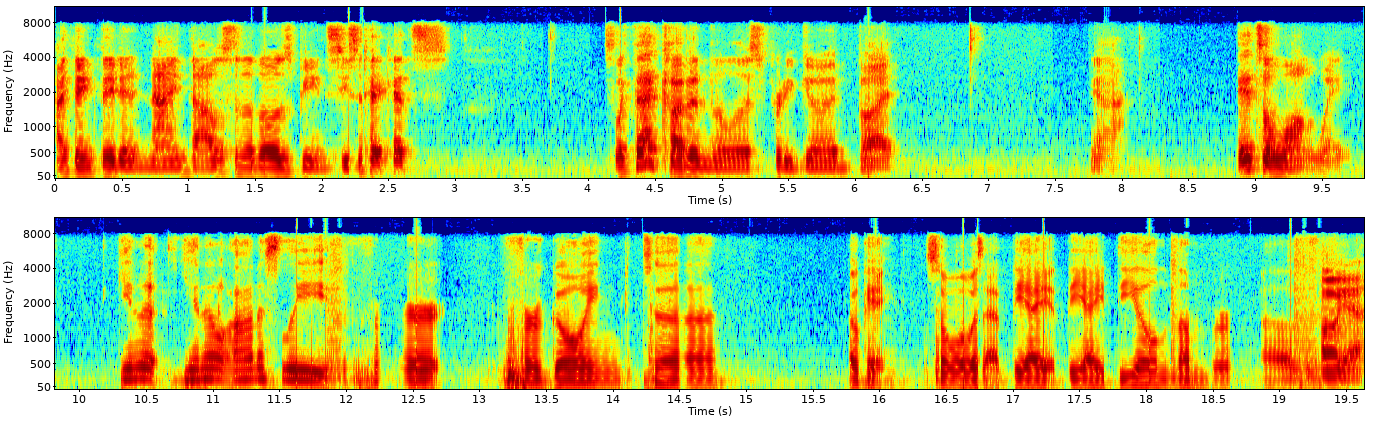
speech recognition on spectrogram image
I think they did 9,000 of those being season tickets. So, like, that cut into the list pretty good, but yeah. It's a long wait. You know, you know, honestly, for for going to, okay, so what was that? The the ideal number of Oh, yeah.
